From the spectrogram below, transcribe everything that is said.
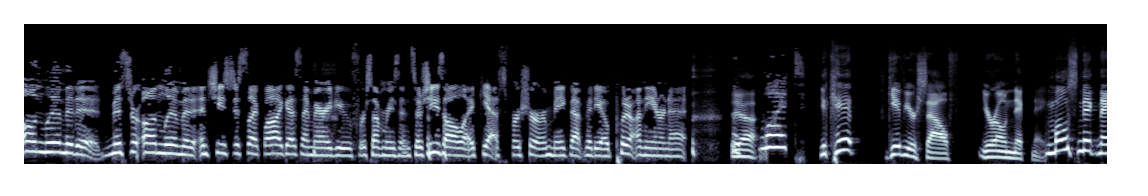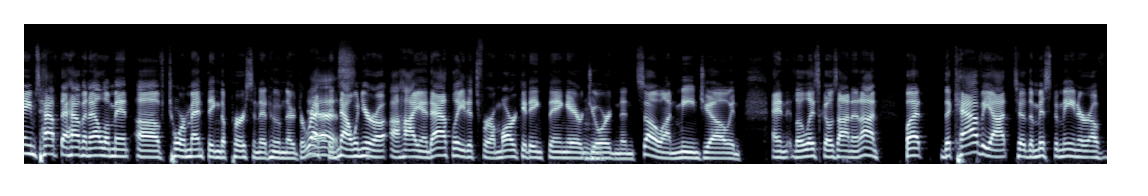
Unlimited, Mr. Unlimited. And she's just like, well, I guess I married you for some reason. So she's all like, yes, for sure. Make that video, put it on the internet. Like, yeah. What? You can't give yourself your own nickname. Most nicknames have to have an element of tormenting the person at whom they're directed. Yes. Now, when you're a, a high end athlete, it's for a marketing thing, Air mm-hmm. Jordan and so on, Mean Joe, and and the list goes on and on. But the caveat to the misdemeanor of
